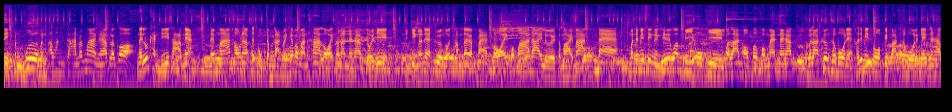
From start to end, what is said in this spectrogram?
ดิ มันเวอร์มันอลังการมากๆนะครับ แล้วก็ในรถแข่ง GT3 เนี่ยแรงม้าเขานะครับจะถูกจำกัดไว้แค่ประมาณ 500 เท่านั้นนะครับ โดยที่จริงๆ แล้วเนี่ยเครื่องเขาทำได้แบบ 800 กว่าม้าได้เลยสบายมาก แต่มันจะมีสิ่งหนึ่งที่เรียกว่า BOP Balance of Performance นะครับ เวลาเครื่องเทอร์โบเนี่ยเขาจะมีตัวปิดปากเทอร์โบเล็กๆนะครับ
